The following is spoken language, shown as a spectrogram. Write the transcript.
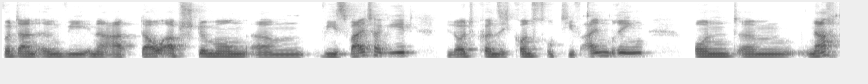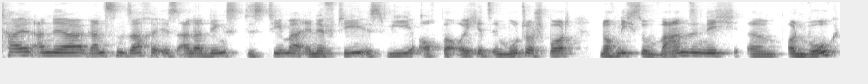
wird dann irgendwie in einer Art DAO-Abstimmung, ähm, wie es weitergeht. Die Leute können sich konstruktiv einbringen. Und ähm, Nachteil an der ganzen Sache ist allerdings, das Thema NFT ist wie auch bei euch jetzt im Motorsport noch nicht so wahnsinnig ähm, on vogue.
